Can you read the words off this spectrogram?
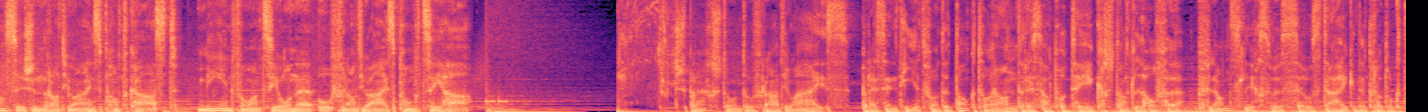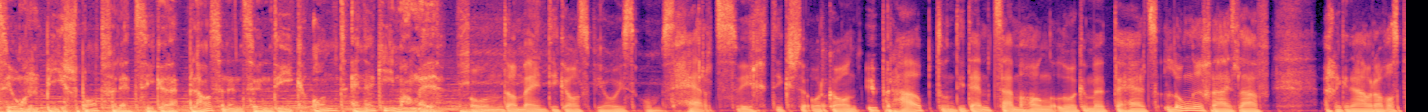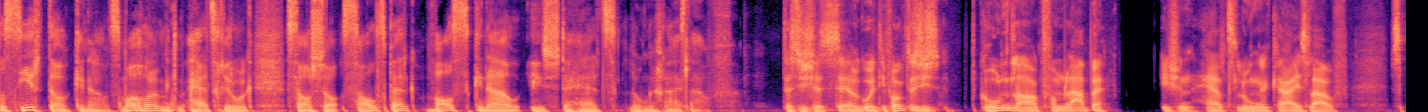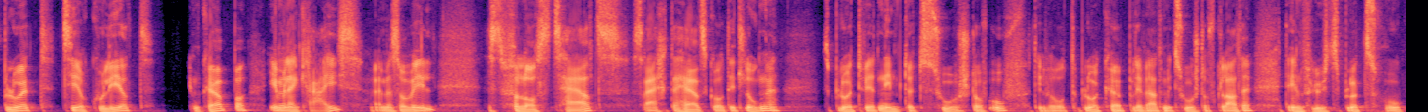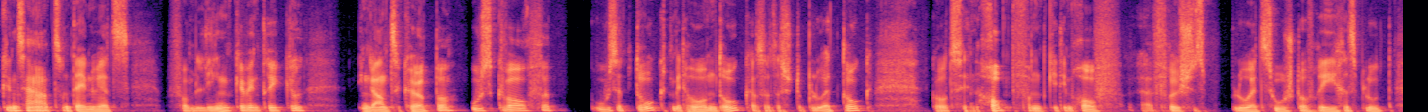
Das ist ein Radio 1 Podcast. Mehr Informationen auf radio1.ch. Die Sprechstunde auf Radio 1, präsentiert von der Dr. Andres Apotheke Stadtlaufen. Pflanzliches Wissen aus der eigenen Produktion bei Sportverletzungen, Blasenentzündung und Energiemangel. Und am Ende geht es bei uns ums Herz, das wichtigste Organ überhaupt. Und in diesem Zusammenhang schauen wir den Herz-Lungen-Kreislauf bisschen genauer an. Was passiert da genau? Das machen wir mit dem Herzchirurg Sascha Salzberg. Was genau ist der Herz-Lungen-Kreislauf? Das ist eine sehr gute Frage. Das ist die Grundlage vom Leben ist ein Herz-Lungen-Kreislauf. Das Blut zirkuliert im Körper in einem Kreis, wenn man so will. Es verlässt das Herz, das rechte Herz geht in die Lunge. Das Blut wird, nimmt dort Sauerstoff auf, die roten Blutkörper werden mit Sauerstoff geladen, dann fließt das Blut zurück ins Herz. Und dann wird es vom linken Ventrikel in den ganzen Körper ausgeworfen, rausgedruckt mit hohem Druck, also das ist der Blutdruck, geht es in den Kopf und gibt im Kopf äh, frisches Blut, sauerstoffreiches Blut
